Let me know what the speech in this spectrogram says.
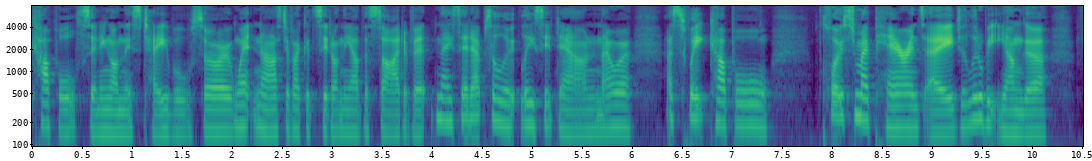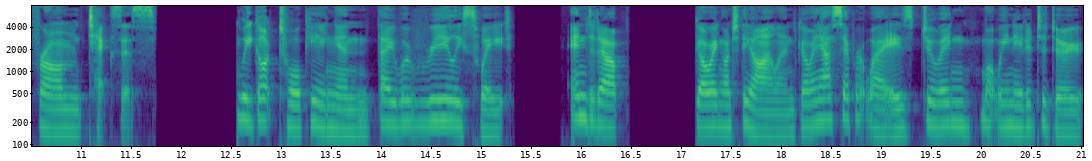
couple sitting on this table. So I went and asked if I could sit on the other side of it. And they said, absolutely, sit down. And they were a sweet couple, close to my parents' age, a little bit younger, from Texas. We got talking and they were really sweet. Ended up going onto the island, going our separate ways, doing what we needed to do.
